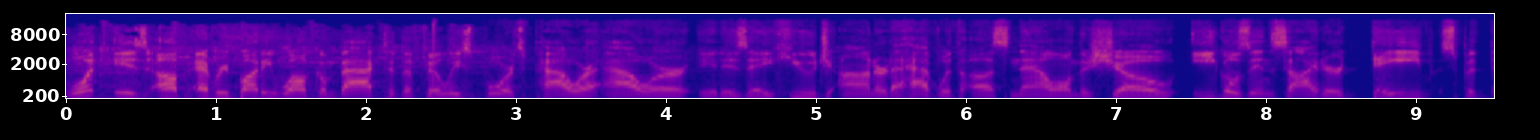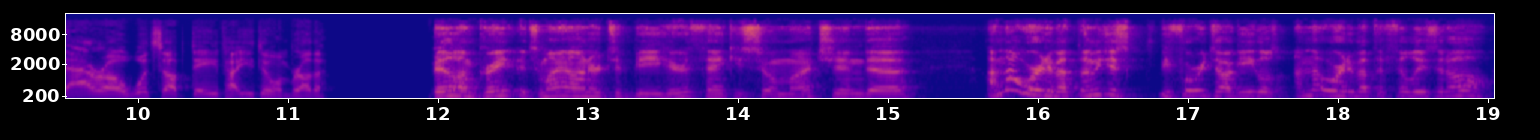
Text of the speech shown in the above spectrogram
What is up, everybody? Welcome back to the Philly Sports Power Hour. It is a huge honor to have with us now on the show Eagles insider Dave Spadaro. What's up, Dave? How you doing, brother? Bill, I'm great. It's my honor to be here. Thank you so much. And uh, I'm not worried about. Let me just before we talk Eagles, I'm not worried about the Phillies at all.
